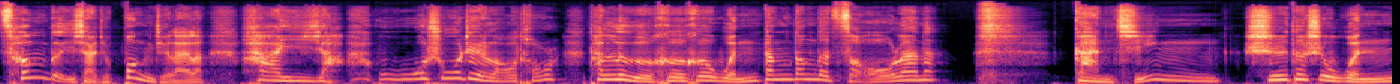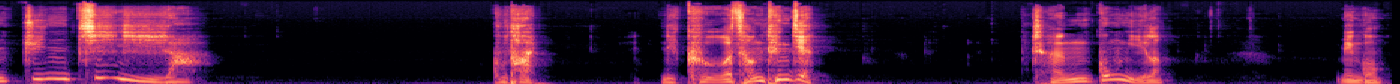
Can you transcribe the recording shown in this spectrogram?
噌的一下就蹦起来了。哎呀，我说这老头他乐呵呵、稳当当的走了呢，感情使的是稳军计呀。公台，你可曾听见？陈宫一愣，明公，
